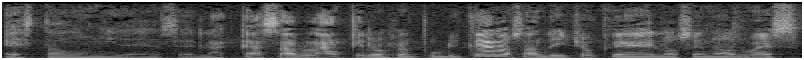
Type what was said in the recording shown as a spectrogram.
estadounidense. La Casa Blanca y los republicanos han dicho que los enormes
